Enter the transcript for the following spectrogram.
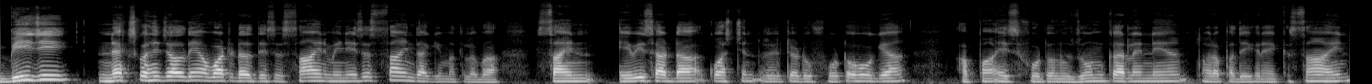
ਬੀ ਜੀ ਨੈਕਸਟ ਕੁਐਸਚਨ ਚੱਲਦੇ ਹਾਂ ਵਾਟ ਡਸ ਦਿਸ ਸਾਈਨ ਮੀਨ ਇਸ ਸਾਈਨ ਦਾ ਕੀ ਮਤਲਬ ਆ? ਸਾਈਨ ਇਹ ਵੀ ਸਾਡਾ ਕੁਐਸਚਨ ਰਿਲੇਟਡ ਟੂ ਫੋਟੋ ਹੋ ਗਿਆ। ਆਪਾਂ ਇਸ ਫੋਟੋ ਨੂੰ ਜ਼ੂਮ ਕਰ ਲੈਨੇ ਆ ਔਰ ਆਪਾਂ ਦੇਖ ਰਹੇ ਹਾਂ ਇੱਕ ਸਾਈਨ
